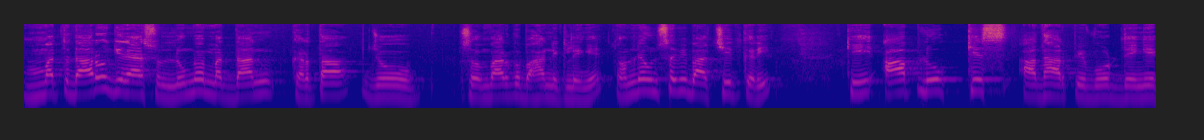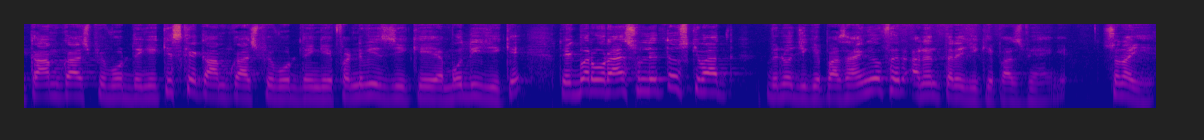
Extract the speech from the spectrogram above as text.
मतदारों की राय सुन लूँ मैं मतदान करता जो सोमवार को बाहर निकलेंगे। तो हमने उनसे भी बातचीत करी कि आप लोग किस आधार पे वोट देंगे, कामकाज पे वोट देंगे, किसके कामकाज पे वोट देंगे, फडणवीस जी के या मोदी जी के? तो एक बार वो राय सुन लेते हैं, उसके बाद विनोद जी के पास आएँगे और फिर अनंत तरे जी के पास भी आएँगे। सुनाइए।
